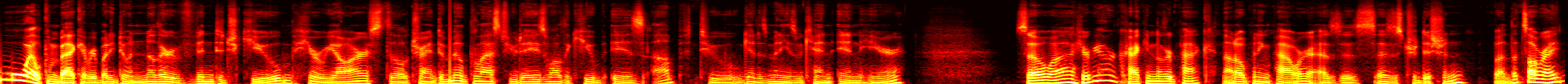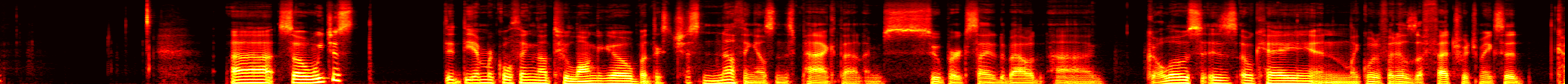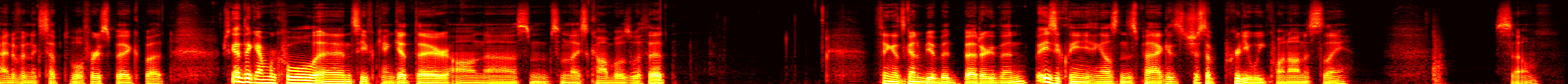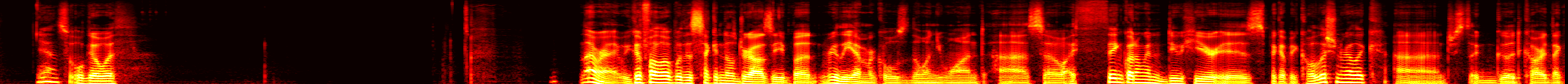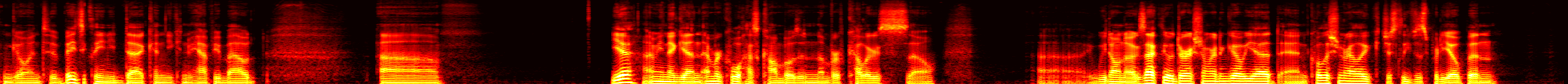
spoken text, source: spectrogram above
Welcome back everybody to another vintage cube. Here we are, still trying to milk the last few days while the cube is up to get as many as we can in here. So uh, here we are, cracking another pack, not opening power as is as is tradition, but that's all right. Uh, so we just did the Emrakul thing not too long ago, but there's just nothing else in this pack that I'm super excited about. Uh, Golos is okay, and like Wooded Foothills is a fetch, which makes it kind of an acceptable first pick, but I'm just gonna take Emrakul and see if we can get there on uh, some, some nice combos with it. I think it's gonna be a bit better than basically anything else in this pack. It's just a pretty weak one, honestly. So, yeah, that's what we'll go with. All right, we could follow up with a second Eldrazi, but really Emrakul is the one you want. Uh, so I think what I'm going to do here is pick up a Coalition Relic, uh, just a good card that can go into basically any deck and you can be happy about. Uh, yeah, I mean, again, Emrakul has combos in a number of colors, so uh, we don't know exactly what direction we're going to go yet, and Coalition Relic just leaves us pretty open.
